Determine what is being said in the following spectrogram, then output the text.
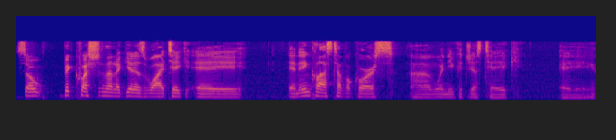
So big question that I get is why take a an in-class TEFL course um, when you could just take a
